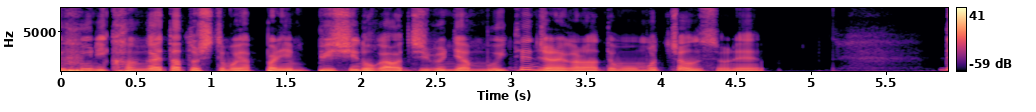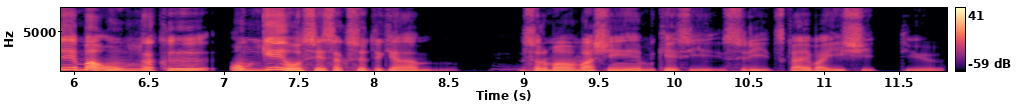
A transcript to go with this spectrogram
うふうに考えたとしても、やっぱり NPC の方が自分には向いてんじゃないかなって思っちゃうんですよね。で、まあ音楽、音源を制作するときは、そのままマシン MK3 使えばいいしっていう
